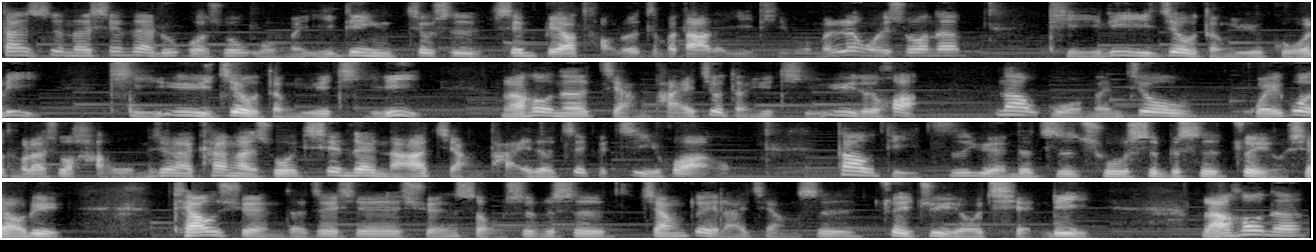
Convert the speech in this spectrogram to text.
但是呢，现在如果说我们一定就是先不要讨论这么大的议题，我们认为说呢，体力就等于国力，体育就等于体力，然后呢，奖牌就等于体育的话，那我们就回过头来说，好，我们就来看看说，现在拿奖牌的这个计划哦，到底资源的支出是不是最有效率？挑选的这些选手是不是相对来讲是最具有潜力？然后呢，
